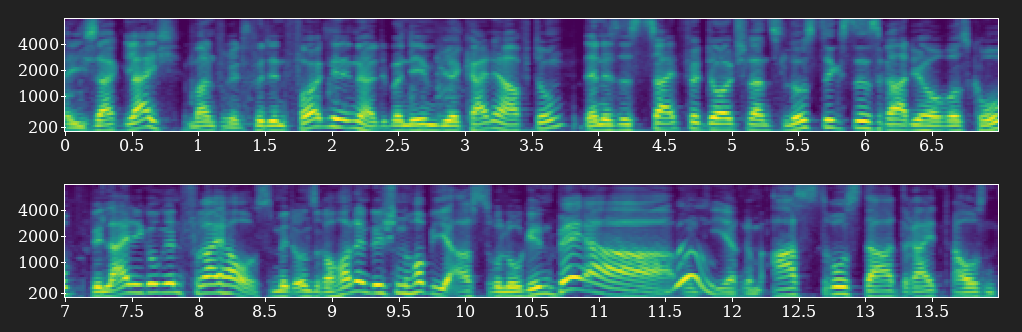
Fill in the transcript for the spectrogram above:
Ich sag gleich, Manfred, für den folgenden Inhalt übernehmen wir keine Haftung, denn es ist Zeit für Deutschlands lustigstes Radiohoroskop. Beleidigungen frei Haus mit unserer holländischen Hobby-Astrologin Bea und ihrem Astrostar 3000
